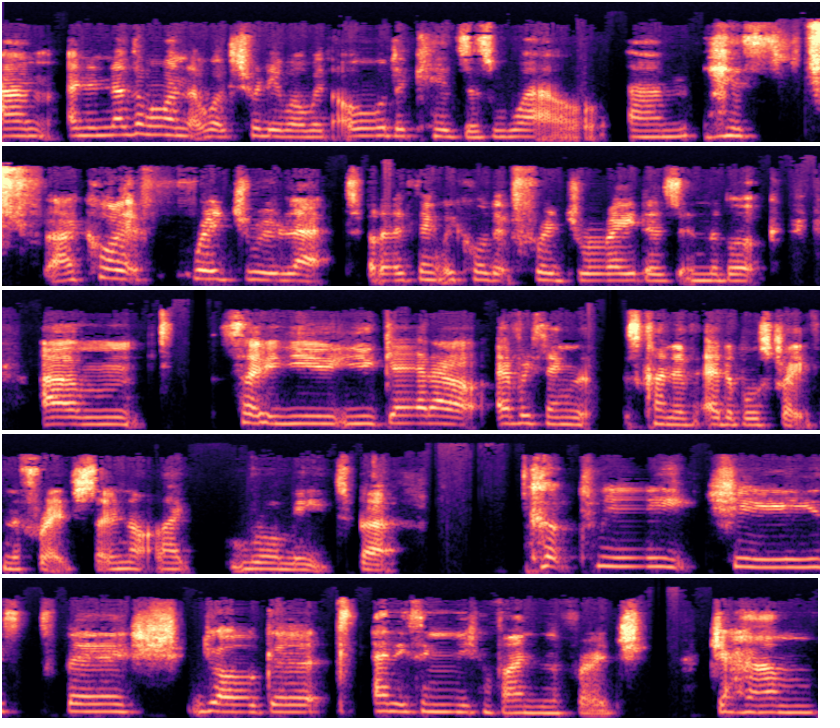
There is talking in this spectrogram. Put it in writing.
Um, and another one that works really well with older kids as well um, is I call it fridge roulette, but I think we call it fridge raiders in the book. Um, so you you get out everything that's kind of edible straight from the fridge, so not like raw meat, but cooked meat, cheese, fish, yogurt, anything you can find in the fridge, jam,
